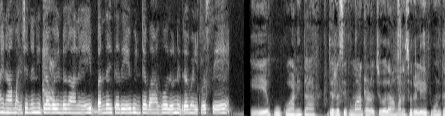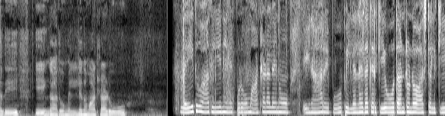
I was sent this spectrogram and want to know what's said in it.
ఆయన మంచిగానే నిద్ర పోయిండు కానీ ఇబ్బంది అవుతుంది వింటే బాగోదు. నిద్ర మెలకొస్తే. ఏ ఊకు అనిత. జరసేపు మాట్లాడొచ్చు కదా మనసు రిలీఫ్ ఉంటుంది. ఏం కాదు మెల్లగా మాట్లాడు. లేదు అది నేను ఇప్పుడు మాట్లాడలేను. ఈయన రేపు పిల్లల దగ్గరికి పోతుంటుండో హాస్టల్కి.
